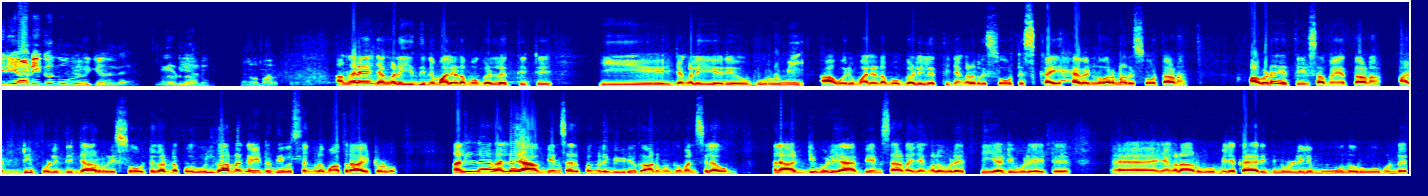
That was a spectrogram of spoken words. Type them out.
ബിരിയാണിക്കൊക്കെ ഉപയോഗിക്കുന്നില്ലേ ബിരിയാണി. ഞങ്ങൾ മലപ്പുറം. അങ്ങനെ ഞങ്ങൾ ഈ ഇതിന്റെ മലയുടെ മുകളിൽ എത്തിയിട്ട് ഈ ഞങ്ങൾ ഈ ഒരു ഉറുമി ആ ഒരു മലയുടെ മുകളിലെത്തി ഞങ്ങൾ റിസോർട്ട് സ്കൈ ഹെവൻ എന്ന് പറഞ്ഞ റിസോർട്ടാണ്. അവിടെ എത്തിയ സമയത്താണ് അടിപൊളി. ഇതിന്റെ ആ റിസോർട്ട് കണ്ടപ്പോൾ ഉദ്ഘാടനം കഴിഞ്ഞിട്ട് ദിവസങ്ങൾ മാത്രമേ ആയിട്ടുള്ളൂ. നല്ല നല്ല ആംബിയൻസ് ചിലപ്പോൾ നിങ്ങൾ വീഡിയോ കാണുമ്പോൾ നിങ്ങൾക്ക് മനസ്സിലാവും. നല്ല അടിപൊളി ആംബിയൻസ് ആണ് ഞങ്ങൾ ഇവിടെ എത്തി. അടിപൊളിയായിട്ട് ഞങ്ങൾ ആ റൂമിലെ കയറി. ഇതിനുള്ളിൽ മൂന്ന് റൂമുണ്ട്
